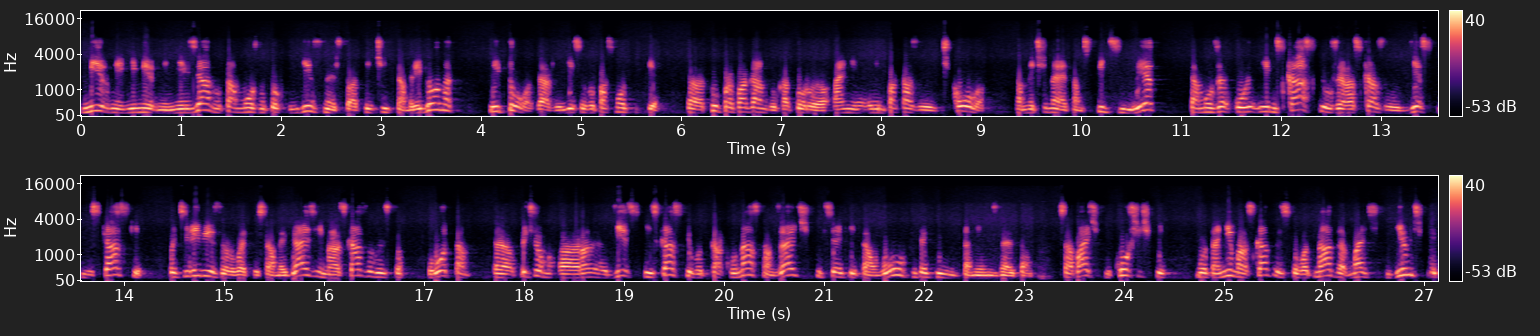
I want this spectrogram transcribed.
мирный, немирный нельзя, но там можно только единственное, что отличить там ребенок, и то, даже если вы посмотрите э, ту пропаганду, которую они им показывают в школах, там, начиная там, с пяти лет, там уже им сказки уже рассказывают, детские сказки. По телевизору в этой самой Газе, им рассказывают, что вот там Э, Причем э, детские сказки, вот как у нас, там зайчики всякие, там волки какие-нибудь, там, я не знаю, там собачки, кошечки, вот они им рассказывают, что вот надо, мальчики, девочки,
